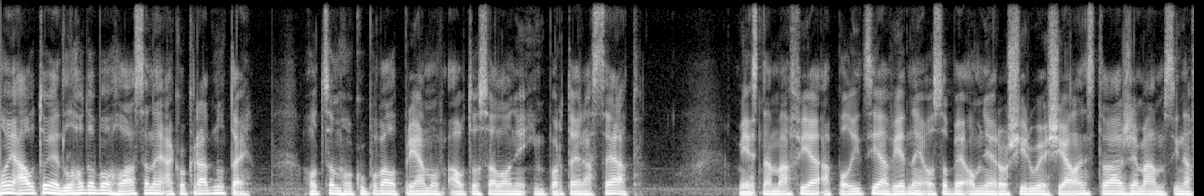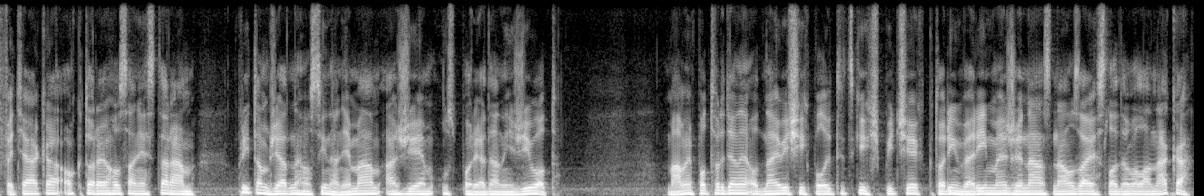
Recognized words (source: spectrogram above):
Moje auto je dlhodobo hlásené ako kradnuté. hoď som ho kupoval priamo v autosalóne importéra Seat. Miestna mafia a polícia v jednej osobe o mne rozšíruje šialenstva, že mám syna feťáka, o ktorého sa nestarám, pritom žiadneho syna nemám a žijem usporiadaný život. Máme potvrdené od najvyšších politických špičiek, ktorým veríme, že nás naozaj sledovala NAKA.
